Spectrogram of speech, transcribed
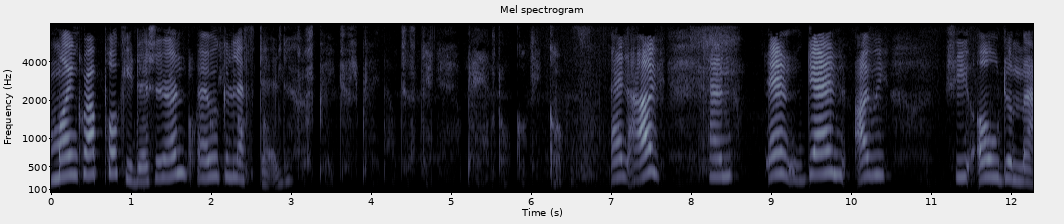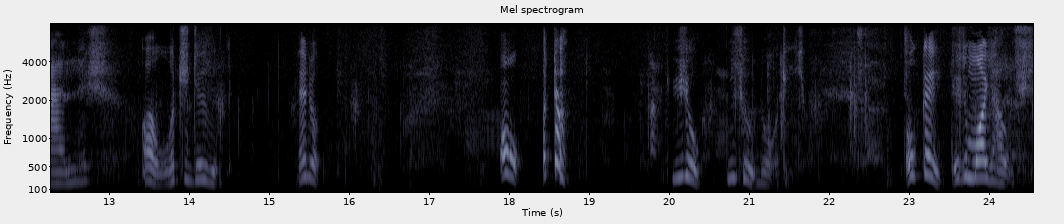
Minecraft Pocket Edition, and we can left it. Just play, just play now. Just play. Play and talk. Okay, go. And I and and then I will see older man. Oh, what you doing? Don't. Oh, what the? You so you so naughty. Okay, this is my house.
